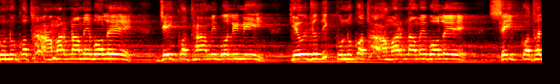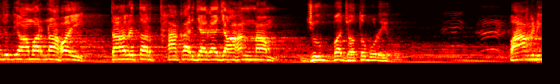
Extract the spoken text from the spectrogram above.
কোনো কথা আমার নামে বলে, যেই কথা আমি বলিনি, কেউ যদি কোনো কথা আমার নামে বলে, সেই কথা যদি আমার না হয়, তাহলে তার থাকার জায়গায় জাহান নাম জুব্বা যত বড়ই হোক, পাগড়ি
